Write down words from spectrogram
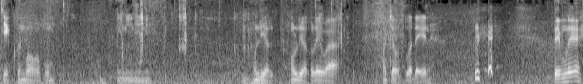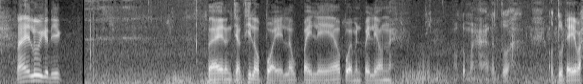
เจ๊กคนบอกกับผมนี่นี่นี่นี่นี่เขาเรียกเขาเรียกเลยว่า เขาเจ้าตัวเดนะ เต็มเลย ไปลุยกันอีก ไปหลังจากที่เราปล่อยเราไปแล้ว ปล่อยมันไปแล้วนะเราก็มาหากันตัว เอาตัวใดวะ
